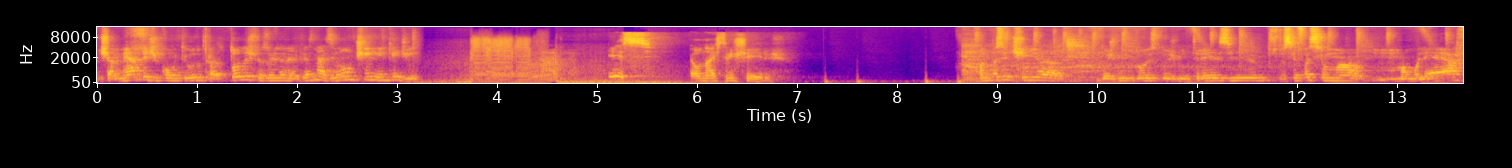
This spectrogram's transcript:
tinha metas de conteúdo para todas as pessoas da minha empresa, mas eu não tinha LinkedIn. Esse é o Nas Trincheiras. Quando você tinha 2012, 2013, se você fosse uma, uma mulher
